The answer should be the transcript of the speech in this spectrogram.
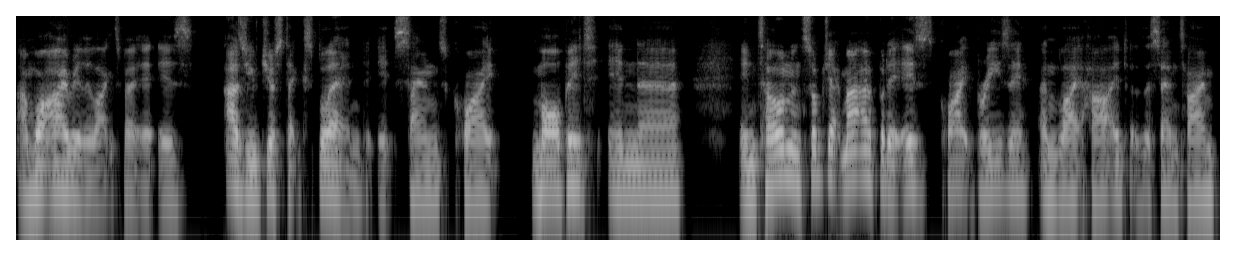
And what I really liked about it is, as you've just explained, it sounds quite morbid in uh, in tone and subject matter, but it is quite breezy and light-hearted at the same time.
